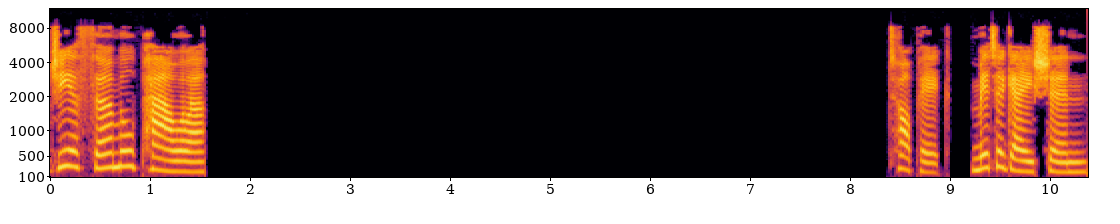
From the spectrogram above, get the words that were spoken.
Geothermal power Topic: Mitigation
